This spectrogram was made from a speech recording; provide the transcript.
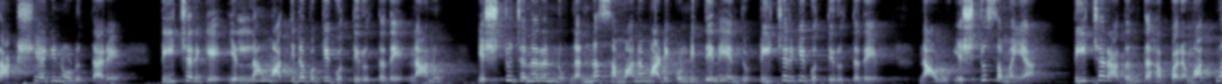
ಸಾಕ್ಷಿಯಾಗಿ ನೋಡುತ್ತಾರೆ. ಟೀಚರ್ಗೆ ಎಲ್ಲ ಮಾತಿನ ಬಗ್ಗೆ ಗೊತ್ತಿರುತ್ತದೆ. ನಾನು ಎಷ್ಟು ಜನರನ್ನು ನನ್ನ ಸಮಾನ ಮಾಡಿಕೊಂಡಿದ್ದೇನೆ ಎಂದು ಟೀಚರ್ಗೆ ಗೊತ್ತಿರುತ್ತದೆ. ನಾವು ಎಷ್ಟು ಸಮಯ ಟೀಚರ್ ಆದಂತಹ ಪರಮಾತ್ಮ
